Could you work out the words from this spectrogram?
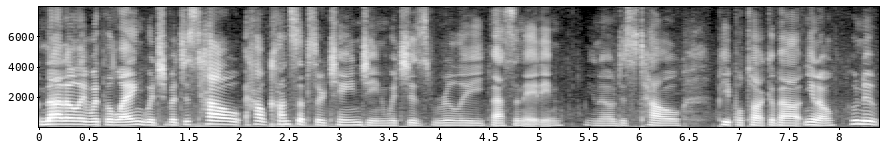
not only with the language, but just how, how concepts are changing, which is really fascinating. You know, just how people talk about, you know, who knew,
